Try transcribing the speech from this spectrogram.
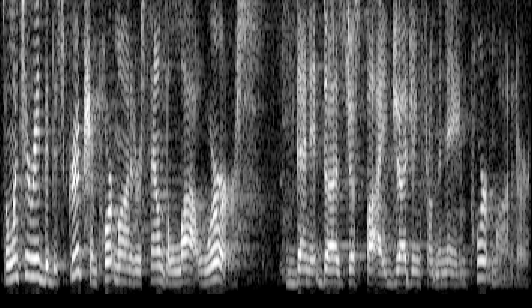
So once you read the description, port monitor sounds a lot worse than it does just by judging from the name port monitor.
